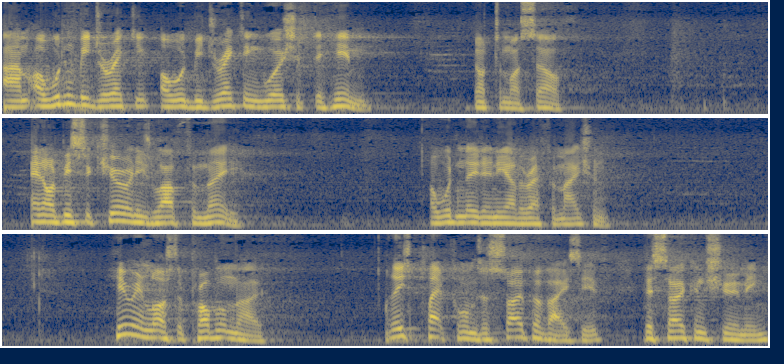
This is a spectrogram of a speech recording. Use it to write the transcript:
um, I wouldn't be directing. I would be directing worship to Him, not to myself. And I'd be secure in His love for me. I wouldn't need any other affirmation. Herein lies the problem, though. These platforms are so pervasive, they're so consuming,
